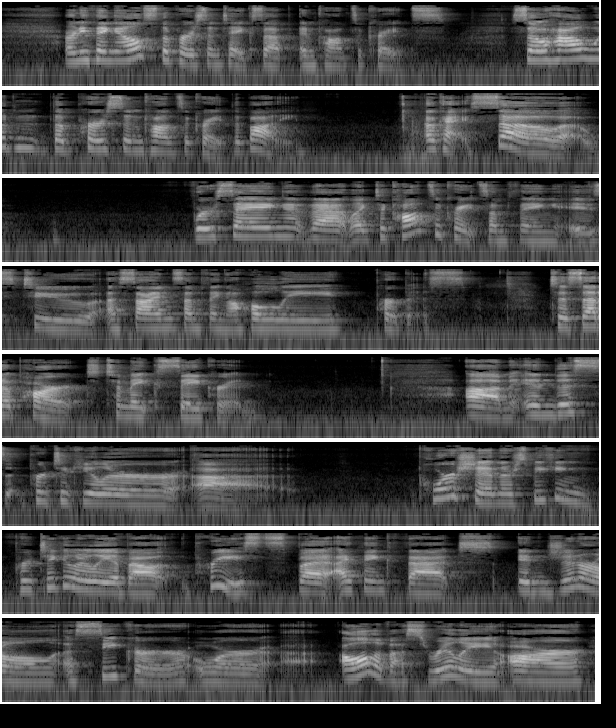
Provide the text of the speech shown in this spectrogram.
or anything else the person takes up and consecrates. So how wouldn't the person consecrate the body? Okay, so we're saying that like to consecrate something is to assign something a holy purpose, to set apart, to make sacred. Um, in this particular uh, portion, they're speaking particularly about priests, but I think that in general, a seeker or uh, all of us really are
